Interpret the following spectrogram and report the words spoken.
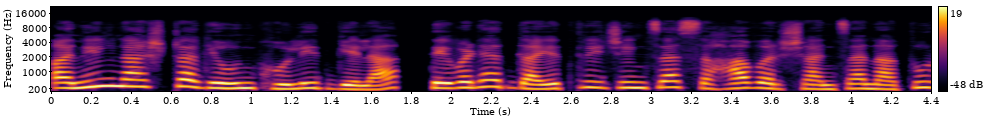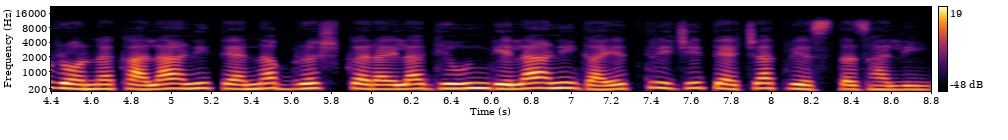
अनिल नाश्ता घेऊन खोलीत गेला. तेवढ्यात गायत्रीजींचा सहा वर्षांचा नातू रौनक आला आणि त्यांना ब्रश करायला घेऊन गेला आणि गायत्रीजी त्याच्यात व्यस्त झाली.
